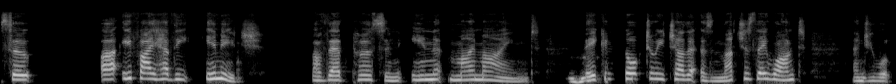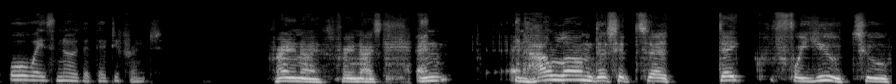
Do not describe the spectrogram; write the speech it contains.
So uh, if I have the image of that person in my mind, mm-hmm. they can talk to each other as much as they want, and you will always know that they're different. Very nice, very nice. And and how long does it uh, take for you to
